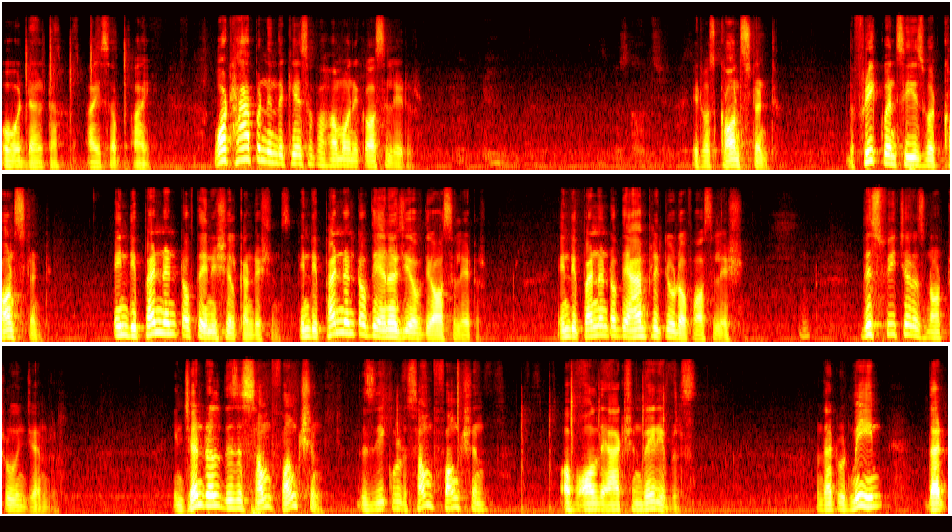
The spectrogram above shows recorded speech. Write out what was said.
over delta i sub i. What happened in the case of a harmonic oscillator? It was constant the frequencies were constant independent of the initial conditions, independent of the energy of the oscillator, independent of the amplitude of oscillation. This feature is not true in general. In general this is some function, this is equal to some function of all the action variables and that would mean that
